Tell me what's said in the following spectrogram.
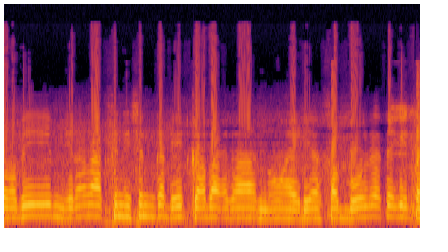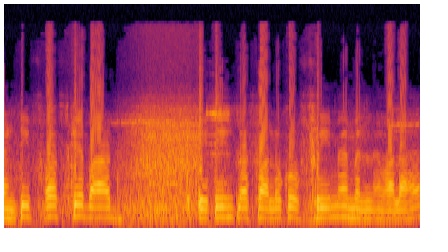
तो अभी मेरा वैक्सीनेशन का डेट कब आएगा? नो आइडिया सब बोल रहे थे कि ट्वेंटी फ़र्स्ट के बाद 18 प्लस वालों को फ्री में मिलने वाला है।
